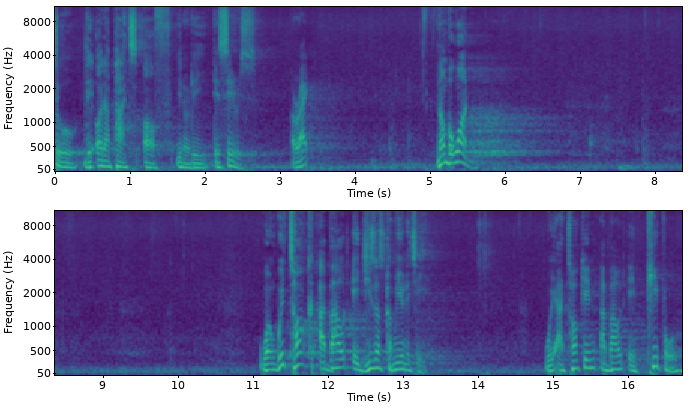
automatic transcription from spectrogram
to the other parts of, you know, the, the series. All right? Number one, when we talk about a Jesus community, we are talking about a people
